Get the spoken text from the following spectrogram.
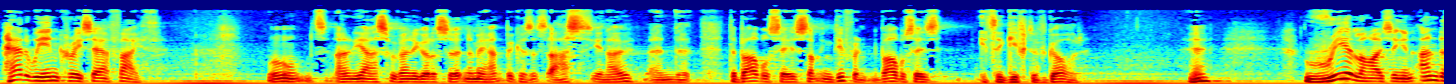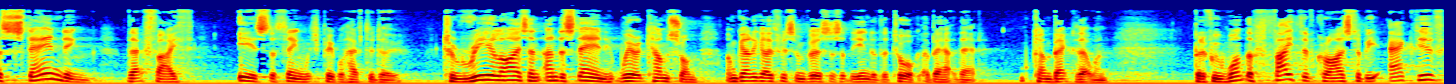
How do we increase our faith? Well, it's only us. We've only got a certain amount because it's us, you know. And uh, the Bible says something different. The Bible says it's a gift of God. Yeah? Realizing and understanding that faith is the thing which people have to do. To realize and understand where it comes from. I'm going to go through some verses at the end of the talk about that. We'll come back to that one. But if we want the faith of Christ to be active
